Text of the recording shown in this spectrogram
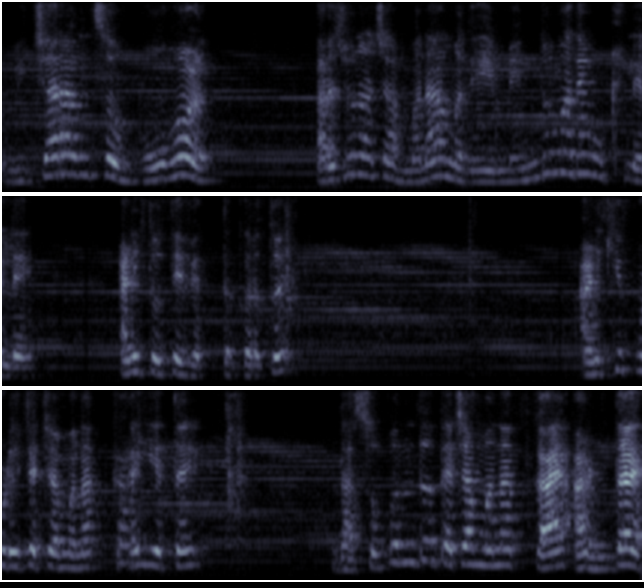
विचारांचं मोहळ अर्जुनाच्या मनामध्ये मेंदूमध्ये उठलेलं आहे आणि तो ते व्यक्त करतोय. आणखी पुढे त्याच्या मनात काय येत आहे दासोपंत त्याच्या मनात काय आणतायत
